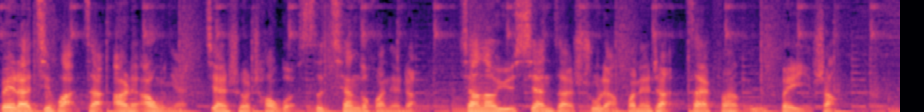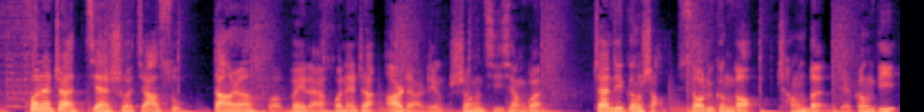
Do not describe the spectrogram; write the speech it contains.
未来计划在二零二五年建设超过四千个换电站，相当于现在数量换电站再翻五倍以上。换电站建设加速，当然和未来换电站二点零升级相关，占地更少，效率更高，成本也更低。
